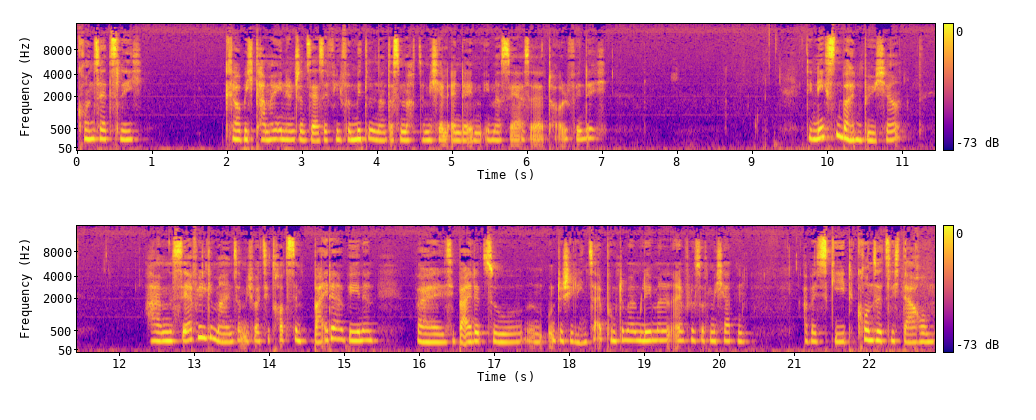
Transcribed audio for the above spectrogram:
grundsätzlich, glaube ich, kann man ihnen schon sehr, sehr viel vermitteln und das macht der Michael Ende eben immer sehr, sehr toll, finde ich. Die nächsten beiden Bücher haben sehr viel gemeinsam. Ich wollte sie trotzdem beide erwähnen, weil sie beide zu ähm, unterschiedlichen Zeitpunkten in meinem Leben einen Einfluss auf mich hatten. Aber es geht grundsätzlich darum,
